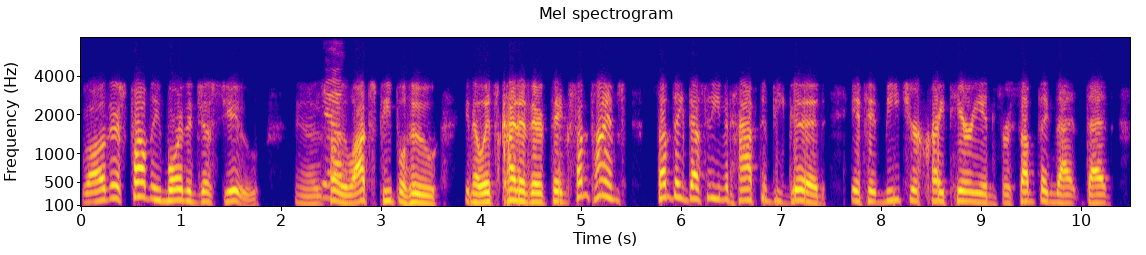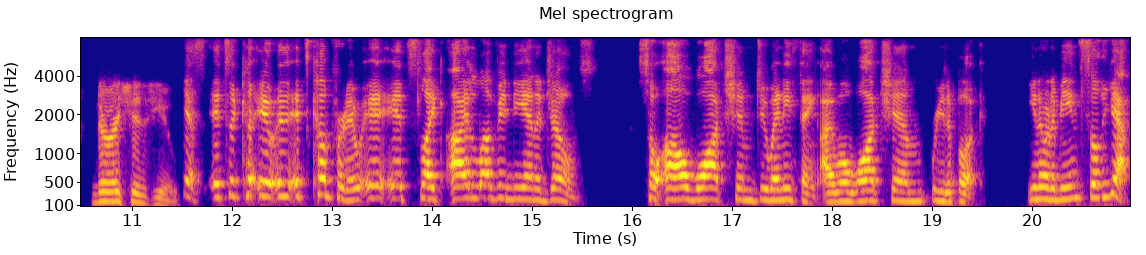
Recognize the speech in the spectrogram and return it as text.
Well, there's probably more than just you. You know, there's Yeah. probably lots of people who, you know, it's kind of their thing. Sometimes something doesn't even have to be good if it meets your criterion for something that that nourishes you. Yes, it's a it, it's comfort. It- it's like I love Indiana Jones, so I'll watch him do anything. I will watch him read a book. You know what I mean? So yeah,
